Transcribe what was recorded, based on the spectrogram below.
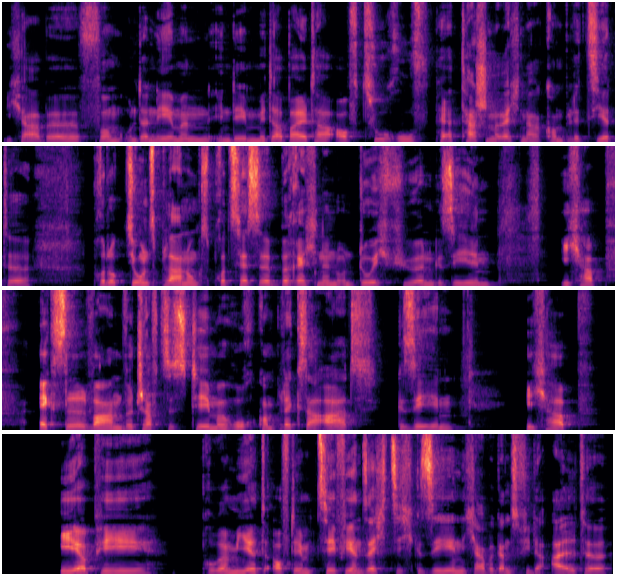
Ich habe vom Unternehmen, in dem Mitarbeiter auf Zuruf per Taschenrechner komplizierte Produktionsplanungsprozesse berechnen und durchführen gesehen. Ich habe Excel-Warenwirtschaftssysteme hochkomplexer Art gesehen. Ich habe ERP programmiert auf dem C64 gesehen. Ich habe ganz viele alte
